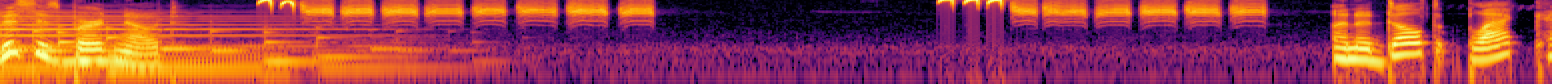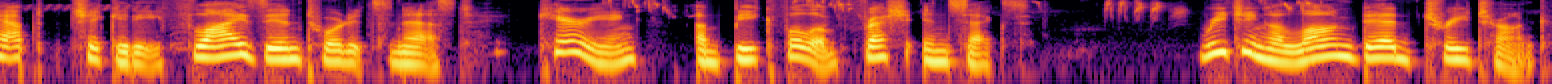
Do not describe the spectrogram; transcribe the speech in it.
This is BirdNote. An adult black capped chickadee flies in toward its nest, carrying a beakful of fresh insects. Reaching a long dead tree trunk,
